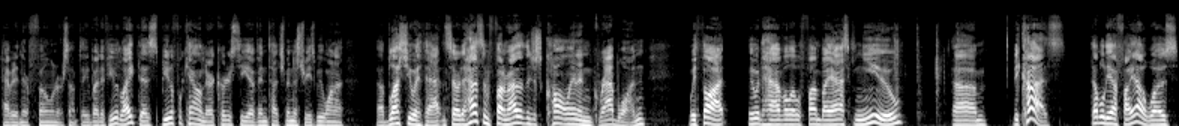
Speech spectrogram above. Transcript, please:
have it in their phone or something. But if you would like this beautiful calendar, courtesy of In Touch Ministries, we want to uh, bless you with that. And so, to have some fun, rather than just call in and grab one, we thought we would have a little fun by asking you, um, because WFIL was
